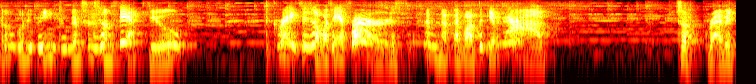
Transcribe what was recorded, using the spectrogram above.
Don't go leaping into confusion, yet, you! The craze is over here first! I'm not about to give it up! Shut up, Rabbit!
